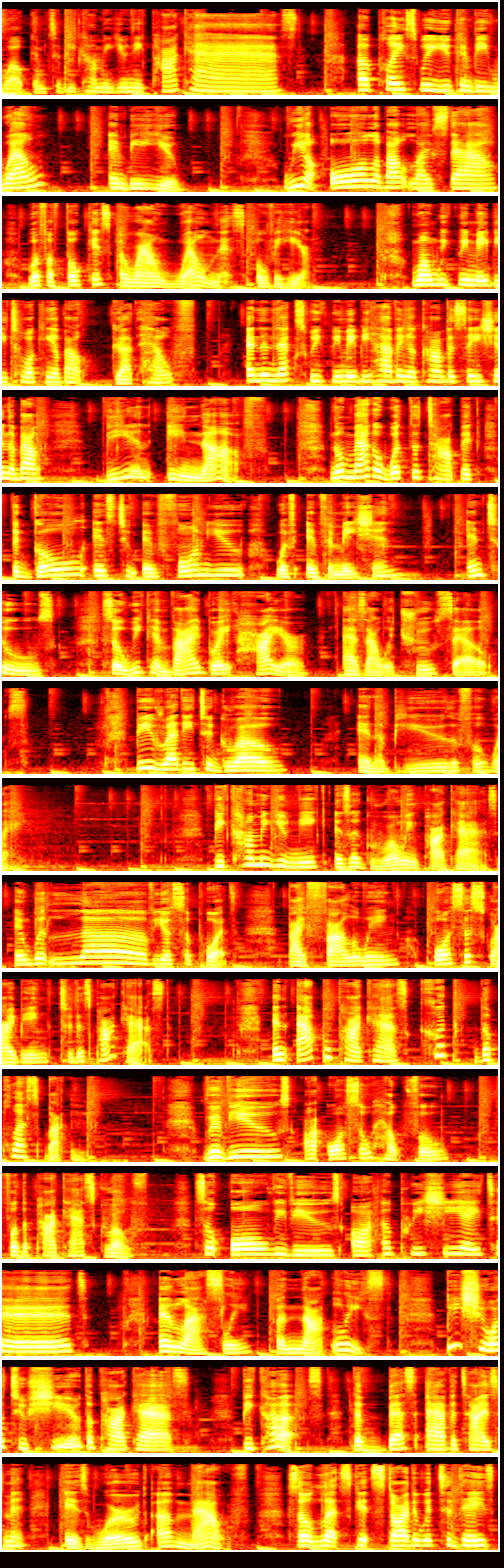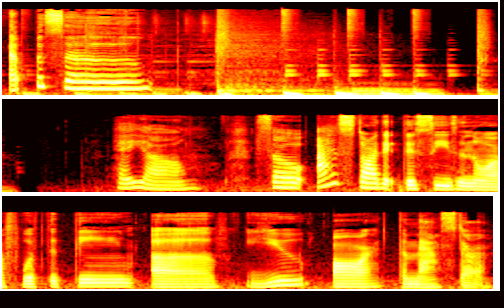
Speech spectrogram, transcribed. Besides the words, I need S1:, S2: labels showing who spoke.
S1: Welcome to Becoming Unique Podcast, a place where you can be well and be you. We are all about lifestyle with a focus around wellness over here. One week we may be talking about gut health, and the next week we may be having a conversation about being enough. No matter what the topic, the goal is to inform you with information and tools so we can vibrate higher as our true selves. Be ready to grow in a beautiful way. Becoming Unique is a growing podcast and would love your support by following or subscribing to this podcast. In Apple Podcasts, click the plus button. Reviews are also helpful for the podcast growth, so all reviews are appreciated. And lastly, but not least, be sure to share the podcast because the best advertisement is word of mouth. So let's get started with today's episode. Hey, y'all. So I started this season off with the theme of You Are the Master.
